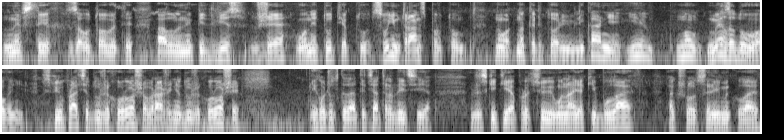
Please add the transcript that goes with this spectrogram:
не встиг заготовити паливний підвіз, вже вони тут, як тут, своїм транспортом ну, от, на територію лікарні і ну, ми задоволені. Співпраця дуже хороша, враження дуже хороше. І хочу сказати, ця традиція, вже скільки я працюю, вона як і була. Так що Сергій Миколаїв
